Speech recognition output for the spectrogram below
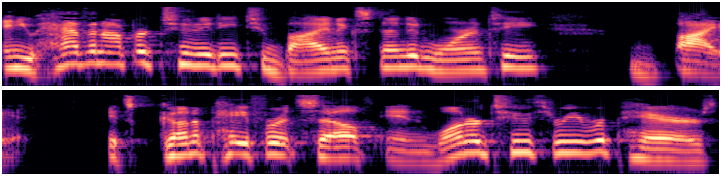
and you have an opportunity to buy an extended warranty, buy it. It's gonna pay for itself in one or two, three repairs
